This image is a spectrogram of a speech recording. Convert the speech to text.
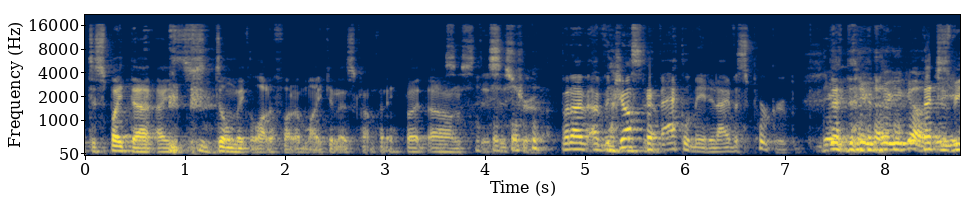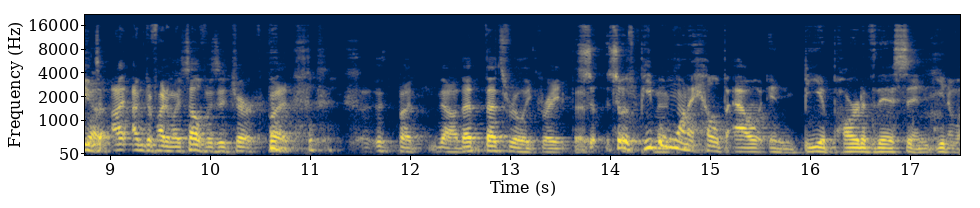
despite that, I still make a lot of fun of Mike in his company. But um, this, is, this, is, true. but I've, I've, adjusted. I've acclimated. I have a support group. There, there, there you go. that just means I, am defining myself as a jerk. But but no, that that's really great. That, so, so if people want to help out and be a part of this, and you know,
